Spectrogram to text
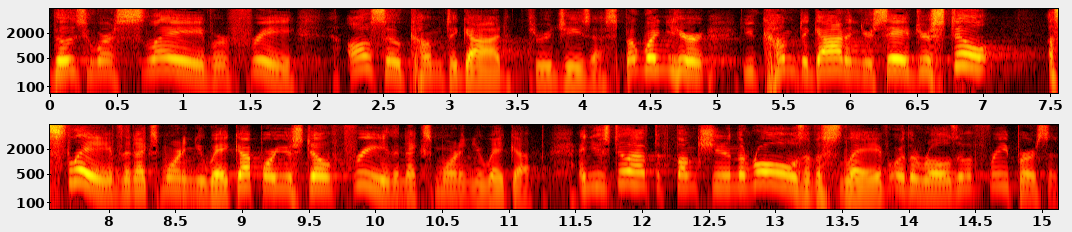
Those who are slave or free also come to God through Jesus. But when you're, you come to God and you're saved, you're still a slave the next morning you wake up, or you're still free the next morning you wake up. And you still have to function in the roles of a slave or the roles of a free person.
